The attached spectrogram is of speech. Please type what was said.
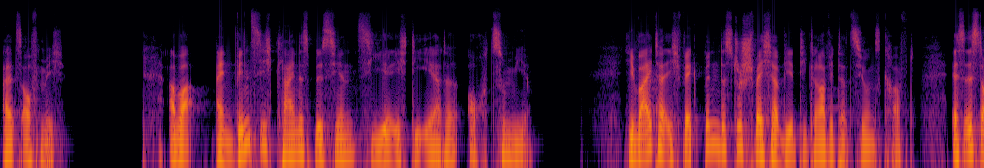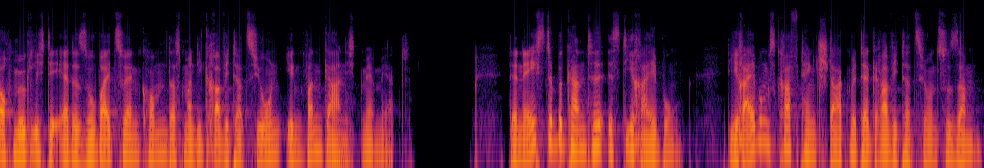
als auf mich. Aber ein winzig kleines bisschen ziehe ich die Erde auch zu mir. Je weiter ich weg bin, desto schwächer wird die Gravitationskraft. Es ist auch möglich, der Erde so weit zu entkommen, dass man die Gravitation irgendwann gar nicht mehr merkt. Der nächste Bekannte ist die Reibung. Die Reibungskraft hängt stark mit der Gravitation zusammen.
